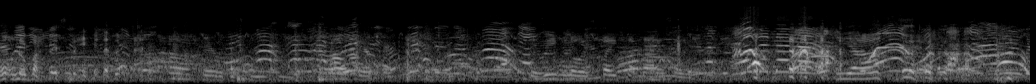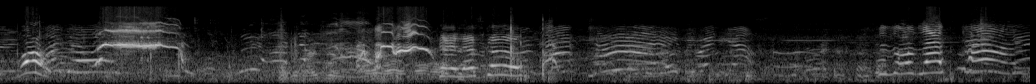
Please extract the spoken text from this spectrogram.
won't nobody say it. Oh, okay, okay. Okay, okay. Because even though it's fake, somebody says it. Yeah. Okay, let's go. This is our last time.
